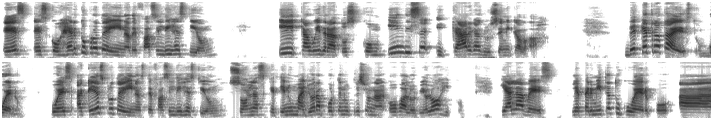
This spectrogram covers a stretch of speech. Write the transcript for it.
es escoger tu proteína de fácil digestión y carbohidratos con índice y carga glucémica baja. ¿De qué trata esto? Bueno, pues aquellas proteínas de fácil digestión son las que tienen un mayor aporte nutricional o valor biológico, que a la vez le permite a tu cuerpo a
